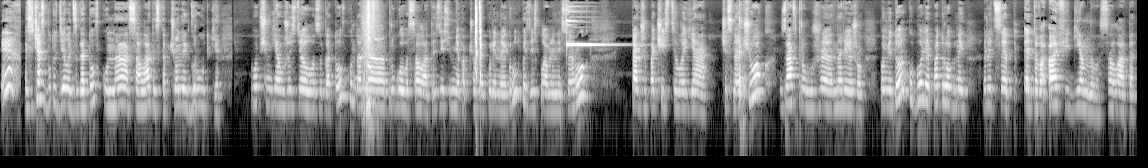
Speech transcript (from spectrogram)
Эх, а сейчас буду делать заготовку на салат из копченой грудки. В общем, я уже сделала заготовку для другого салата. Здесь у меня копченая куриная грудка, здесь плавленый сырок. Также почистила я чесночок. Завтра уже нарежу помидорку. Более подробный рецепт этого офигенного салата.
